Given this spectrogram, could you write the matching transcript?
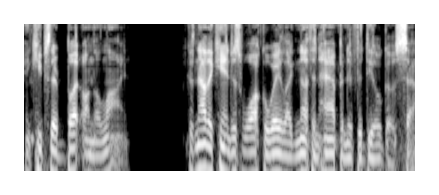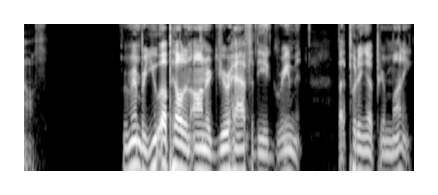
and keeps their butt on the line. Because now they can't just walk away like nothing happened if the deal goes south. Remember, you upheld and honored your half of the agreement by putting up your money.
